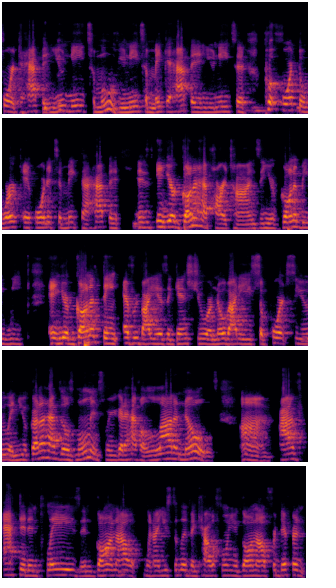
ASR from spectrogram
for it to happen. You need to move. You need to make it happen. You need to put forth the work in order to make that happen. And, and you're gonna have hard times and you're gonna be weak and you're gonna think everybody is against you or nobody supports you. And you're gonna have those moments where you're gonna have a lot of no's. Um, i've acted in plays and gone out when i used to live in california gone out for different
